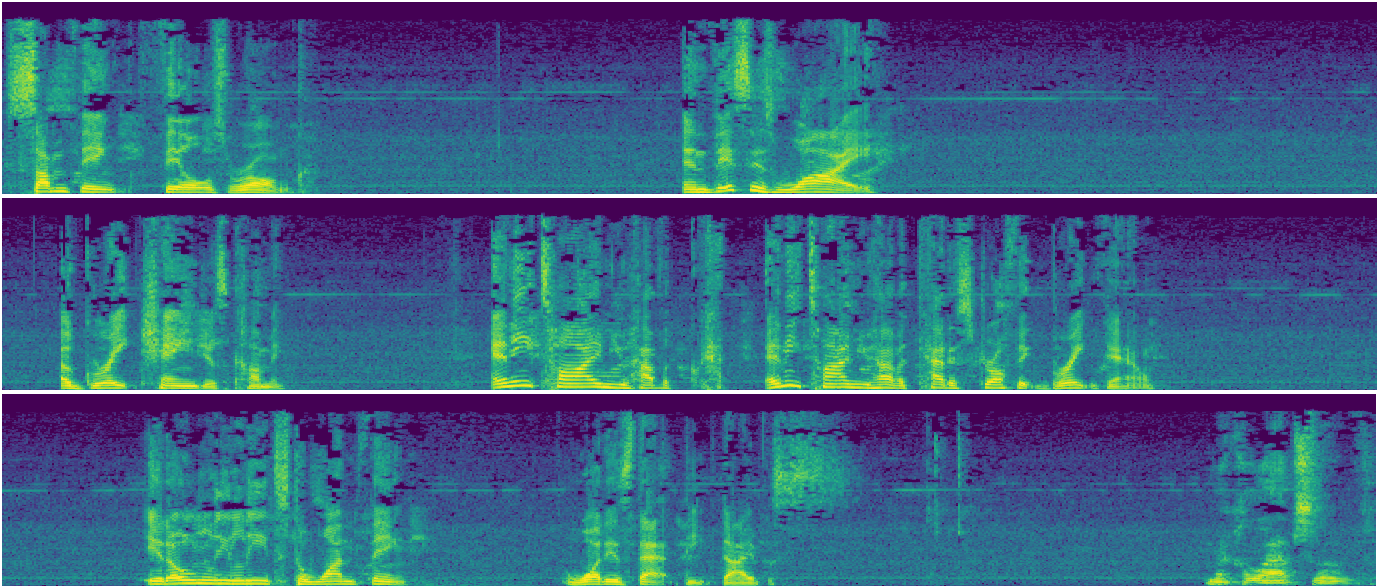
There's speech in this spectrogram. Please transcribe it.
something feels wrong. And this is why a great change is coming. Anytime you have a anytime you have a catastrophic breakdown, it only leads to one thing. What is that, deep divers? The collapse of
